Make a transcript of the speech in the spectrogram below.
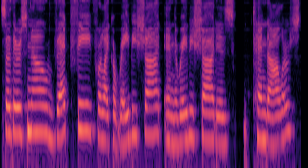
So there's no vet fee for like a rabies shot, and the rabies shot is $10.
